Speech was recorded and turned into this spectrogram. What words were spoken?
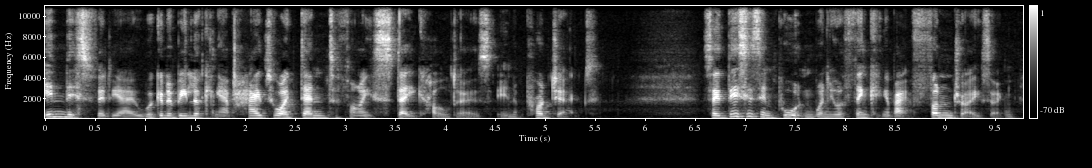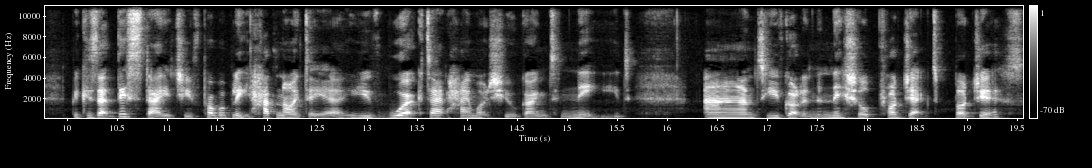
In this video, we're going to be looking at how to identify stakeholders in a project. So this is important when you're thinking about fundraising because at this stage you've probably had an idea, you've worked out how much you're going to need and you've got an initial project budget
